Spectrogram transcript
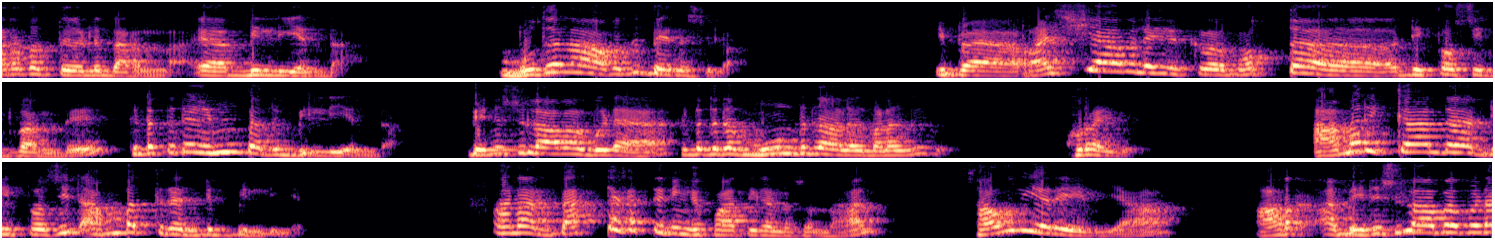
அறுபத்தேழு பேரல் பில்லியன் தான். முதலாவது பெனிசுலா இப்ப ரஷ்யாவில் இருக்கிற மொத்த டிபாசிட் வந்து கிட்டத்தட்ட எண்பது பில்லியன் தான். பெனிசுலாவை விட கிட்டத்தட்ட மூன்று நாலு மடங்கு குறைவு. அமெரிக்காண்ட டிபாசிட் ஐம்பத்தி ரெண்டு பில்லியன் ஆனால் வர்த்தகத்தை நீங்க பாத்தீங்கன்னு சொன்னால் சவுதி அரேபியா வெனிசுலாவை விட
